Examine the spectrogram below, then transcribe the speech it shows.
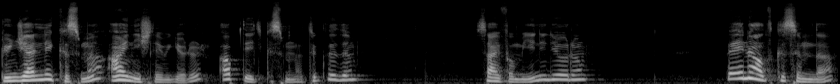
güncelle kısmı aynı işlevi görür. Update kısmına tıkladım. Sayfamı yeniliyorum. Ve en alt kısımda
